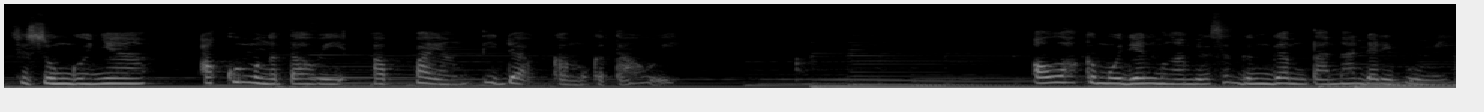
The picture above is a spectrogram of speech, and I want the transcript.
"Sesungguhnya aku mengetahui apa yang tidak kamu ketahui." Allah kemudian mengambil segenggam tanah dari bumi.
